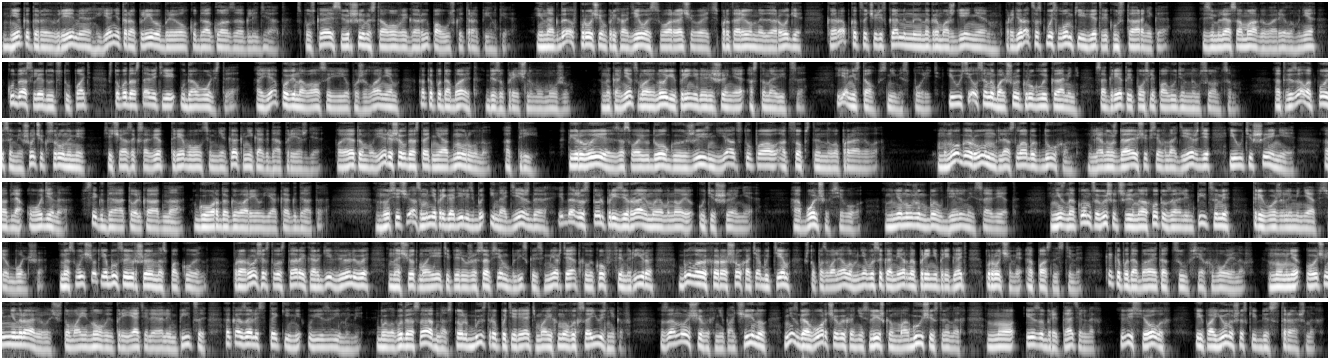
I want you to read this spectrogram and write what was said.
Некоторое время я неторопливо брел, куда глаза глядят, спускаясь с вершины столовой горы по узкой тропинке. Иногда, впрочем, приходилось сворачивать с протаренной дороги, карабкаться через каменные нагромождения, продираться сквозь ломкие ветви кустарника. Земля сама говорила мне, куда следует ступать, чтобы доставить ей удовольствие, а я повиновался ее пожеланиям, как и подобает безупречному мужу. Наконец мои ноги приняли решение остановиться. Я не стал с ними спорить и уселся на большой круглый камень, согретый после полуденным солнцем. Отвязал от пояса мешочек с рунами, сейчас их совет требовался мне как никогда прежде. Поэтому я решил достать не одну руну, а три. Впервые за свою долгую жизнь я отступал от собственного правила. Много рун для слабых духом, для нуждающихся в надежде и утешении, а для Одина всегда только одна, гордо говорил я когда-то. Но сейчас мне пригодились бы и надежда, и даже столь презираемое мною утешение. А больше всего мне нужен был дельный совет. Незнакомцы, вышедшие на охоту за олимпийцами, тревожили меня все больше. На свой счет я был совершенно спокоен — Пророчество старой корги Вельвы насчет моей теперь уже совсем близкой смерти от клыков Фенрира было хорошо хотя бы тем, что позволяло мне высокомерно пренебрегать прочими опасностями, как и подобает отцу всех воинов. Но мне очень не нравилось, что мои новые приятели-олимпийцы оказались такими уязвимыми. Было бы досадно столь быстро потерять моих новых союзников — заносчивых не по чину, не сговорчивых и не слишком могущественных, но изобретательных, веселых и по-юношески бесстрашных.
